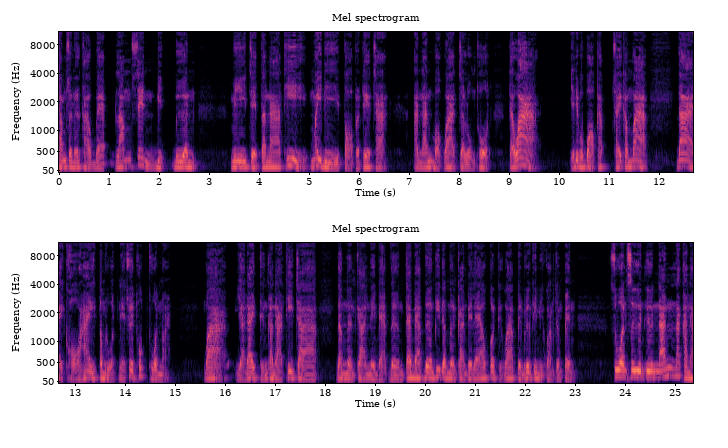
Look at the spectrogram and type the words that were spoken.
นำเสนอข่าวแบบล้ำเส้นบิดเบือน มีเจตนาที่ไม่ดีต่อประเทศชาติ อันนั้นบอกว่าจะลงโทษ แต่ว่าอย่างที่ผมบอกครับ ใช้คำว่าได้ขอให้ตำรวจเนี่ยช่วยทบทวนหน่อย ว่าอย่าได้ถึงขนาดที่จะดำเนินการในแบบเดิม แต่แบบเดิมที่ดำเนินการไปแล้วก็ถือว่าเป็นเรื่องที่มีความจำเป็น ส่วนสื่ออื่นนั้นณขณะ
